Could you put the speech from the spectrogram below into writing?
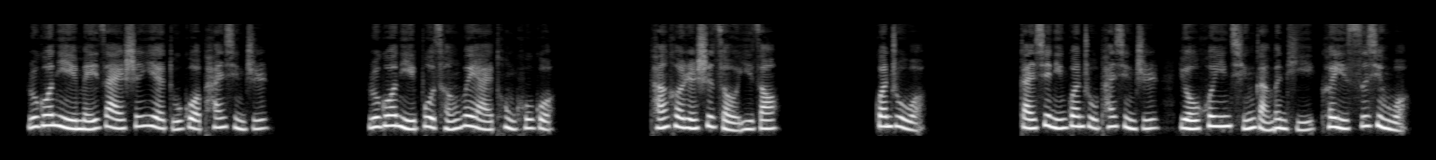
如果你没在深夜读过潘幸之，如果你不曾为爱痛哭过，谈何人世走一遭？关注我。感谢您关注潘幸之，有婚姻情感问题可以私信我。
